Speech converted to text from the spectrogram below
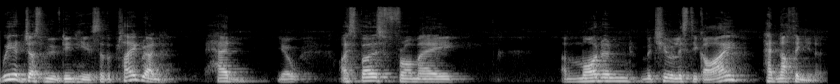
we had just moved in here, so the playground had you know I suppose from a a modern materialistic eye had nothing in it.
